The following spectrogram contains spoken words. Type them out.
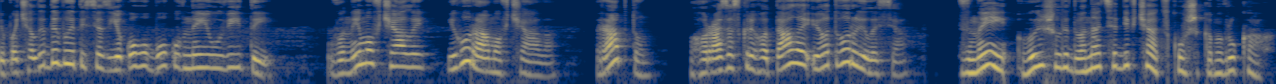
і почали дивитися, з якого боку в неї увійти. Вони мовчали, і гора мовчала. Раптом гора заскриготала і отворилася. З неї вийшли дванадцять дівчат з кошиками в руках.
